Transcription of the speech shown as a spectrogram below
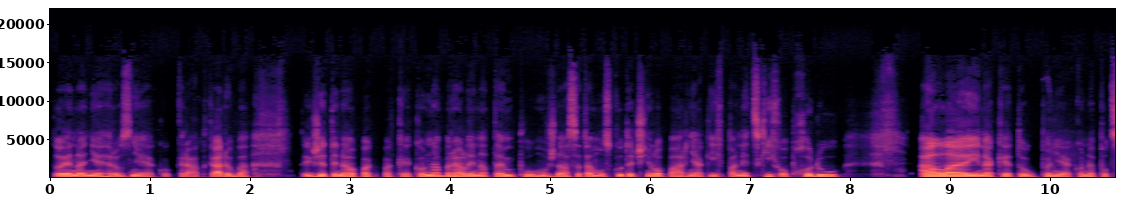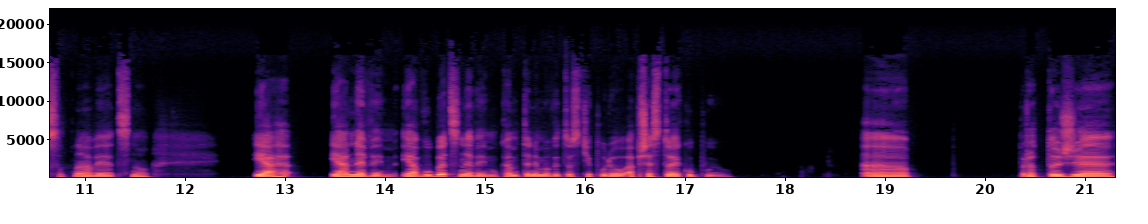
To je na ně hrozně jako krátká doba. Takže ty naopak pak jako nabrali na tempu, možná se tam uskutečnilo pár nějakých panických obchodů, ale jinak je to úplně jako nepodstatná věc. No. Já, já nevím, já vůbec nevím, kam ty nemovitosti půjdou a přesto je kupuju. A protože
